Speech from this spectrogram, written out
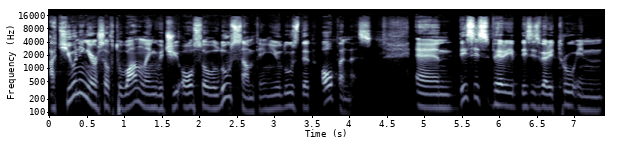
attuning yourself to one language, you also lose something. You lose that openness, and this is very this is very true in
